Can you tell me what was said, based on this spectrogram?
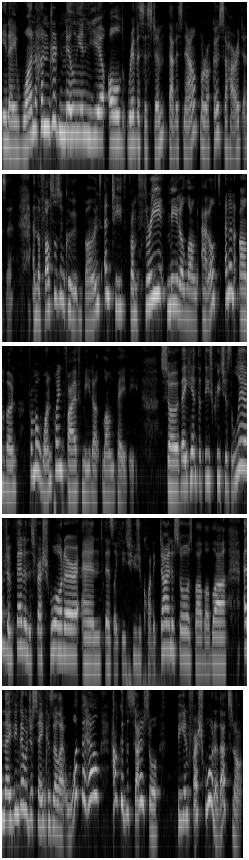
in a 100 million year old river system that is now Morocco's Sahara Desert. And the fossils include bones and teeth from 3 meter long adults and an arm bone from a 1.5 meter long baby. So they hint that these creatures lived and fed in this fresh water, and there's like these huge aquatic dinosaurs, blah, blah, blah. And I think they were just saying, because they're like, what the hell? How could this dinosaur be in fresh water? That's not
